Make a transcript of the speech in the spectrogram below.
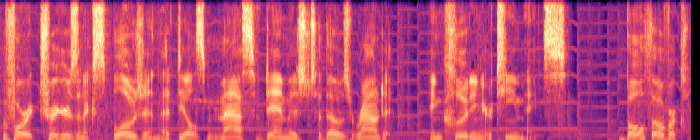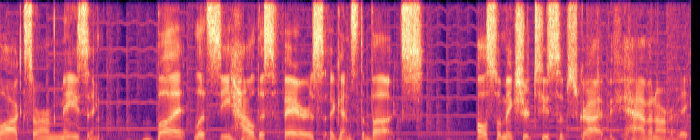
before it triggers an explosion that deals massive damage to those around it, including your teammates. Both overclocks are amazing, but let's see how this fares against the bugs. Also, make sure to subscribe if you haven't already.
